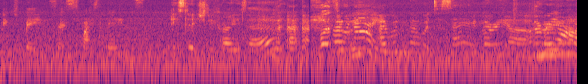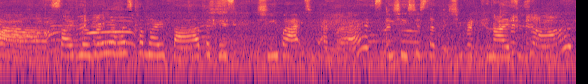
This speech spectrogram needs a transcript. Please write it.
mixed beans, so it's spicy beans. It's literally crazy. What's your name? I wouldn't know what to say. Maria. Maria. So Maria has come over because she works with Emirates and she's just said that she recognises us.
